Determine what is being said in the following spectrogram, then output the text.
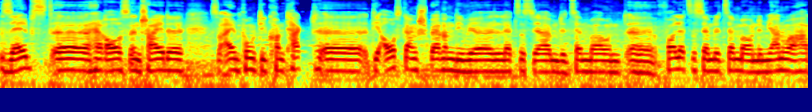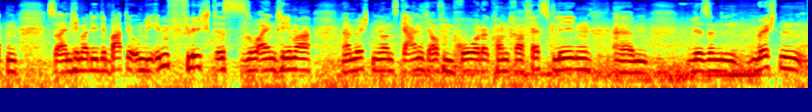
selbst äh, heraus entscheide. So ein Punkt, die Kontakt, äh, die Ausgangssperren, die wir letztes Jahr im Dezember und äh, vorletztes Jahr im Dezember und im Januar hatten. So ein Thema, die Debatte um die Impfpflicht ist so ein Thema. Da möchten wir uns gar nicht auf ein Pro oder Contra festlegen. Ähm, wir sind, möchten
